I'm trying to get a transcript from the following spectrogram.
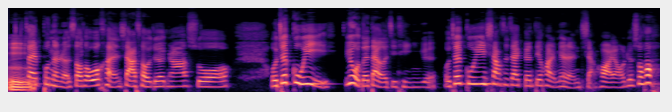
嗯，在不能忍受的时候，我可能下车，我就会跟他说，我就故意，因为我都戴耳机听音乐，我就故意像是在跟电话里面的人讲话一样，我就说，哦，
